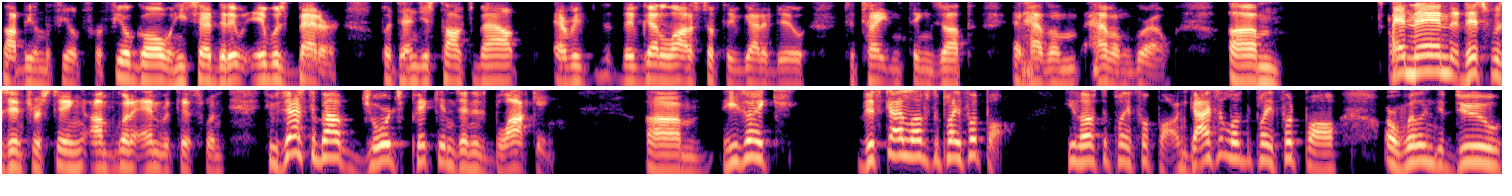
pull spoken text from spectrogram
not being on the field for a field goal. And he said that it, it was better, but then just talked about every they've got a lot of stuff they've got to do to tighten things up and have them have them grow. Um, and then this was interesting. I'm going to end with this one. He was asked about George Pickens and his blocking. Um, he's like, this guy loves to play football. He loves to play football. And guys that love to play football are willing to do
